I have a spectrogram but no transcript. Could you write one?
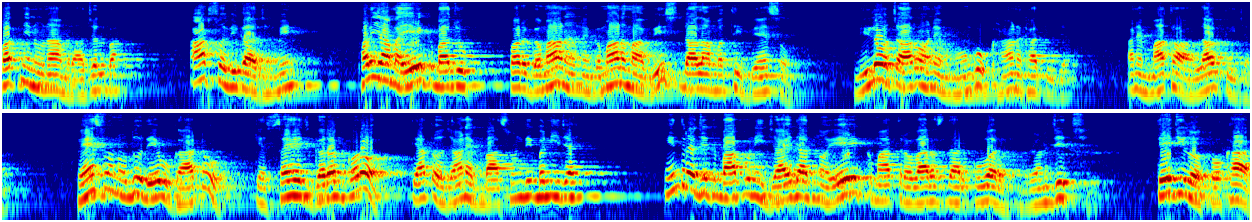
પત્નીનું નામ રાજલબા, આઠસો વીઘા જમીન, ફળિયામાં એક બાજુ પર ગમાણ અને ગમાણમાં વીસ ડાલામાંથી ભેંસો લીલો ચારો અને મોંઘું ખાણ ખાતી જાય અને માથા હલાવતી જાય. ભેંસોનું દૂધ એવું ઘાટું કે સહેજ ગરમ કરો, ત્યાં તો જાણે બાસુંદી બની જાય. ઇન્દ્રજીત બાપુની જાયદાદનો એકમાત્ર વારસદાર કુંવર રણજીત છે. તેજીલો તોખાર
